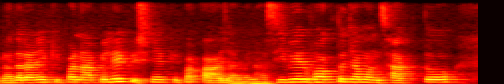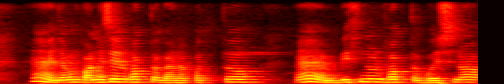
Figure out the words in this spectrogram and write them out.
রাধারানীর কৃপা না পেলে কৃষ্ণের কৃপা পাওয়া যাবে না। শিবের ভক্ত যেমন শাক্ত হ্যাঁ যেমন গণেশের ভক্ত, গানপত্য হ্যাঁ বিষ্ণুর ভক্ত, বৈষ্ণব,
